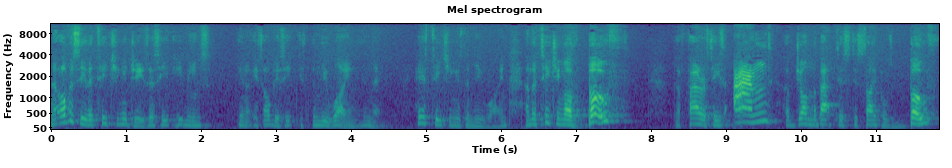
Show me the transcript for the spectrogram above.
Now, obviously, the teaching of Jesus, he, he means, you know, it's obvious it's the new wine, isn't it? His teaching is the new wine. And the teaching of both the Pharisees and of John the Baptist's disciples, both,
